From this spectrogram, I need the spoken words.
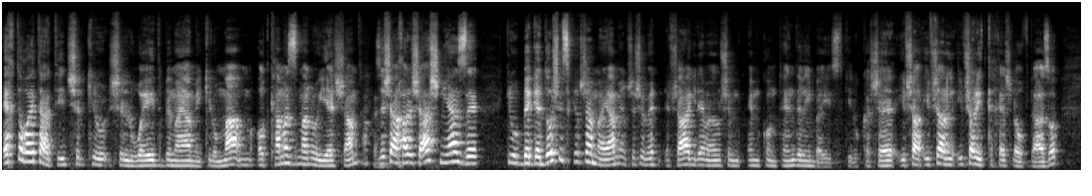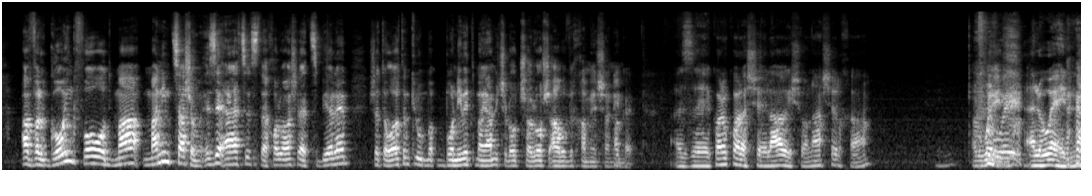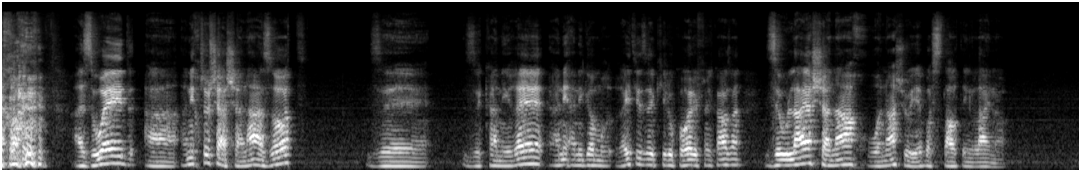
איך אתה רואה את העתיד של, כאילו, של וייד במיאמי? כאילו, מה, עוד כמה זמן הוא יהיה שם? אוקיי. זה שעה אחת. השעה השנייה זה, כאילו, בגדול שהזכיר שם מיאמי, אני חושב שבאמת אפשר להגיד להם היום שהם הם קונטנדרים באיסט. כאילו, קשה, אי אפשר, אי אפשר, אי אפשר להתכחש לעובדה הזאת. אבל going forward, מה, מה נמצא שם? איזה assets אתה יכול ממש להצביע עליהם, שאתה רואה אותם כאילו בונים את מיאמי של עוד 3, 4 ו-5 שנים? אוקיי. אז אה, קודם כל השאלה הראשונה שלך, על וייד. על וייד, נכון. אז וייד, אני חושב שהשנה הזאת, זה, זה כנראה, אני, אני גם ראיתי את זה כאילו קורה לפני כמה זמן, זה אולי השנה האחרונה שהוא יהיה ב starting lineup.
